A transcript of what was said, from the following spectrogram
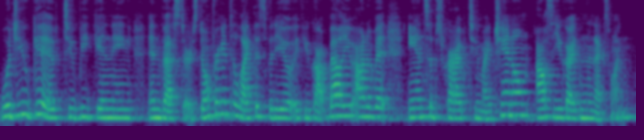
would you give to beginning investors. Don't forget to like this video if you got value out of it and subscribe to my channel. I'll see you guys in the next one.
